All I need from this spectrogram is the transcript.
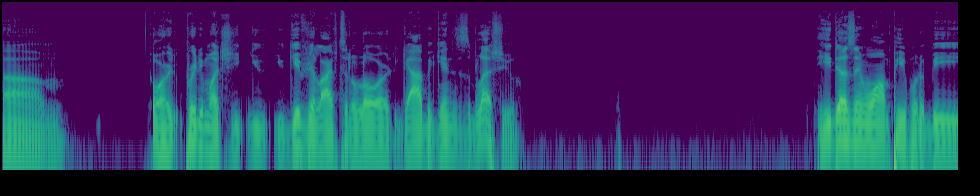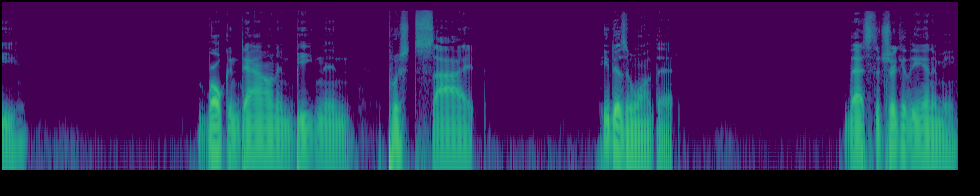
um, or pretty much you, you, give your life to the Lord, God begins to bless you. He doesn't want people to be broken down and beaten and pushed aside. He doesn't want that. That's the trick of the enemy.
